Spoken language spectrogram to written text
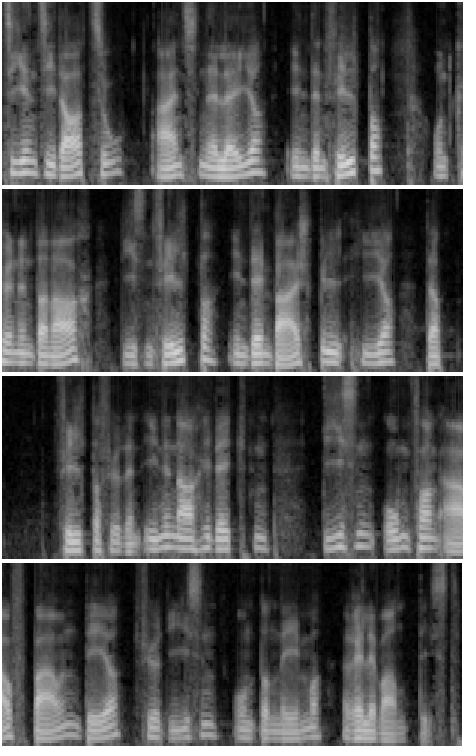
Ziehen Sie dazu einzelne Layer in den Filter und können danach diesen Filter, in dem Beispiel hier der Filter für den Innenarchitekten, diesen Umfang aufbauen, der für diesen Unternehmer relevant ist.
